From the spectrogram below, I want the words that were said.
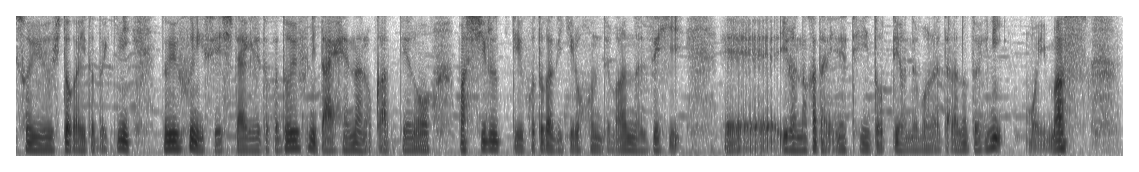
そういう人がいた時にどういうふうに接してあげるとか、どういうふうに大変なのかっていうのを、まあ、知るっていうことができる本でもあるので、ぜひ、えー、いろんな方にね、手に取って読んでもらえたらなというふうに思います。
